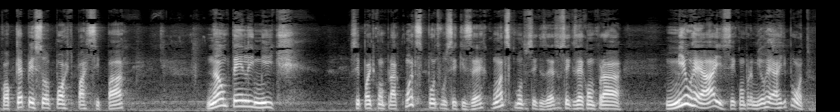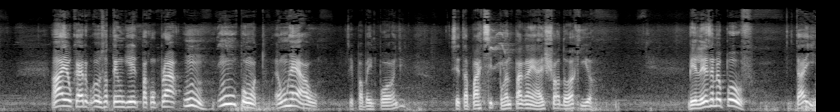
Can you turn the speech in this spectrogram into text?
Qualquer pessoa pode participar. Não tem limite. Você pode comprar quantos pontos você quiser, quantos pontos você quiser. Se você quiser comprar mil reais, você compra mil reais de ponto. Ah, eu quero, eu só tenho dinheiro para comprar um, um ponto, é um real. Você bem pode, você está participando para ganhar esse xodó aqui, ó. Beleza, meu povo? Tá aí.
